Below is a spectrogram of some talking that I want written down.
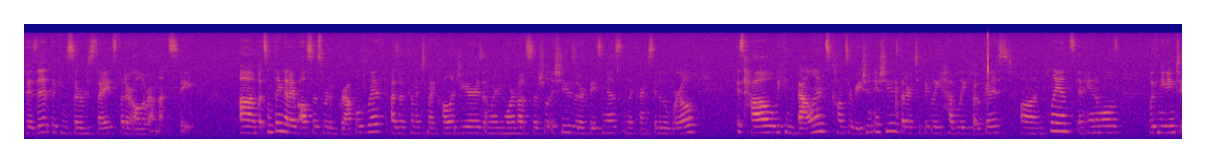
visit the conserved sites that are all around that state. Um, but something that I've also sort of grappled with as I've come into my college years and learned more about social issues that are facing us in the current state of the world is how we can balance conservation issues that are typically heavily focused on plants and animals with needing to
